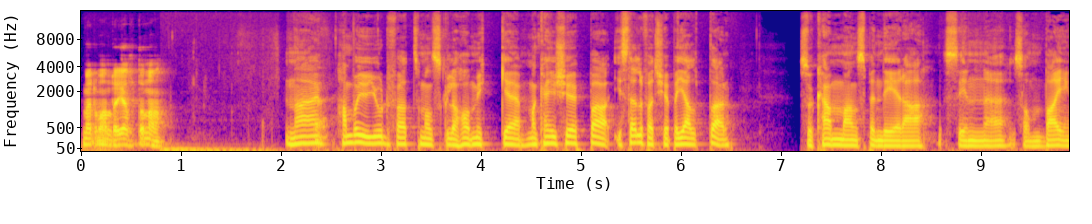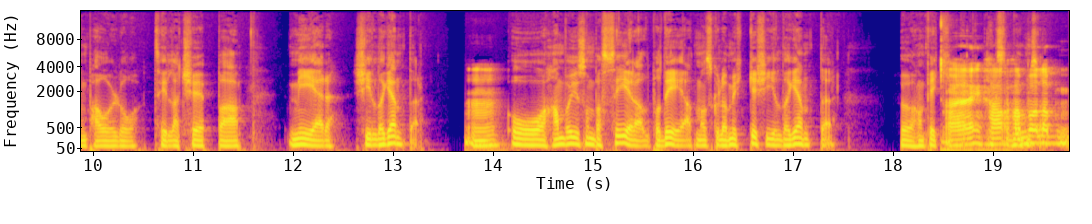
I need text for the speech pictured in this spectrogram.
med de andra hjältarna. Nej, han var ju gjord för att man skulle ha mycket, man kan ju köpa, istället för att köpa hjältar, så kan man spendera sin, eh, som buying power då, till att köpa mer Shield-agenter. Mm. Och han var ju som baserad på det, att man skulle ha mycket Shield-agenter. För han fick... Nej, han, extra han var,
